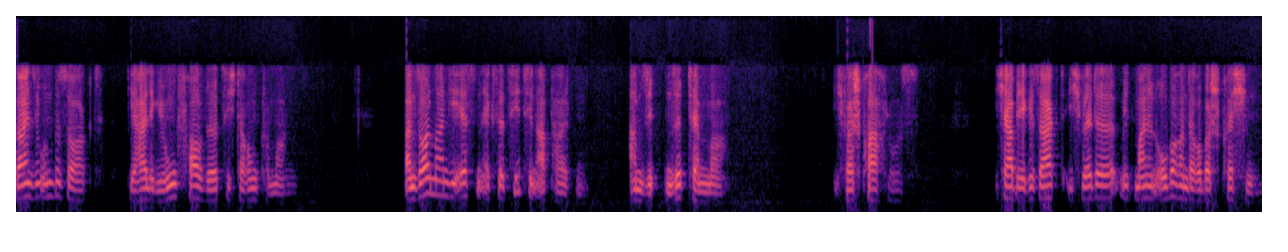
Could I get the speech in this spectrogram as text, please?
Seien Sie unbesorgt. Die heilige Jungfrau wird sich darum kümmern. Wann soll man die ersten Exerzitien abhalten? Am 7. September. Ich war sprachlos. Ich habe ihr gesagt, ich werde mit meinen Oberen darüber sprechen.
